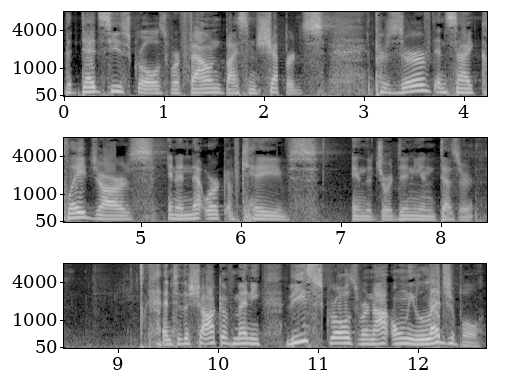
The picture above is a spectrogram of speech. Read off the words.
the Dead Sea Scrolls were found by some shepherds, preserved inside clay jars in a network of caves in the Jordanian desert. And to the shock of many, these scrolls were not only legible,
